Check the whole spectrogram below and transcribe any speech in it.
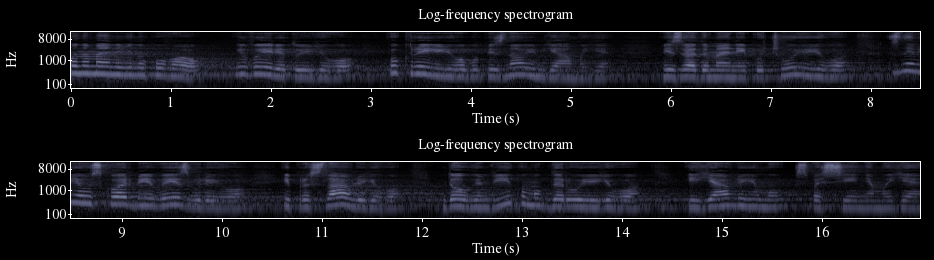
бо на мене він уповав, і вирятую його, покрию його, бо пізнав ім'я моє. Візве до мене і почую його, з ним я у скорбі і визволю його, і прославлю його, довгим віком обдарую його, і явлю йому спасіння моє.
